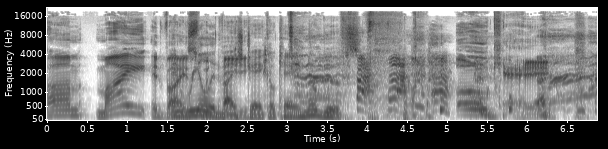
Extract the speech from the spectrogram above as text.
Um, my advice. and real would advice, be- Jake. Okay, no goofs. Okay.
